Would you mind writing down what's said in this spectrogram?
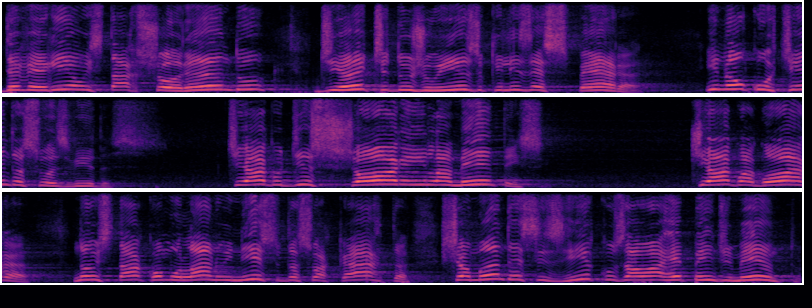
deveriam estar chorando diante do juízo que lhes espera e não curtindo as suas vidas. Tiago diz: chorem e lamentem-se. Tiago agora não está como lá no início da sua carta, chamando esses ricos ao arrependimento,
